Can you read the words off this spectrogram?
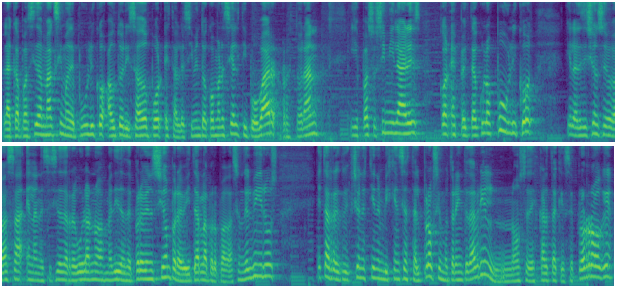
la capacidad máxima de público autorizado por establecimiento comercial tipo bar, restaurante y espacios similares con espectáculos públicos, que la decisión se basa en la necesidad de regular nuevas medidas de prevención para evitar la propagación del virus. Estas restricciones tienen vigencia hasta el próximo 30 de abril, no se descarta que se prorrogue.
